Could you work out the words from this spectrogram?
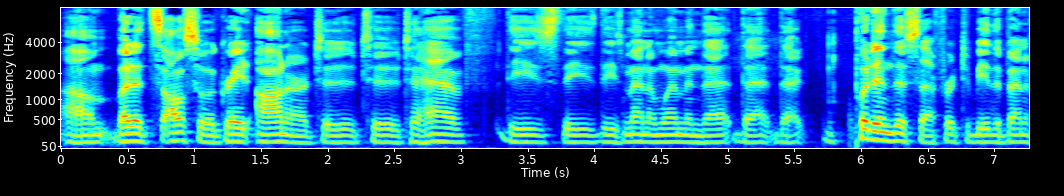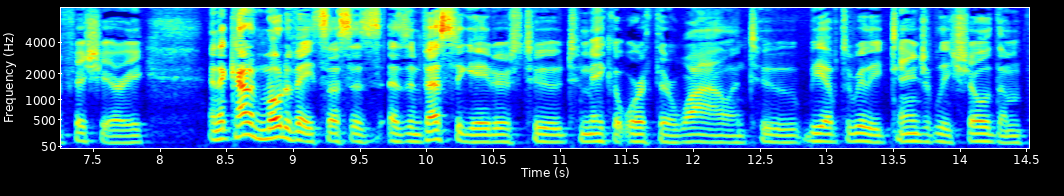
Um, but it's also a great honor to, to, to have these, these, these men and women that, that, that put in this effort to be the beneficiary. And it kind of motivates us as, as investigators to, to make it worth their while and to be able to really tangibly show them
